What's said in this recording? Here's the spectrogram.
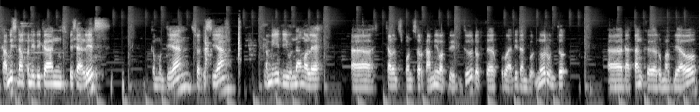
Kami sedang pendidikan spesialis, kemudian suatu siang kami diundang oleh uh, calon sponsor kami waktu itu, Dr. Purwadi dan Bu Nur untuk uh, datang ke rumah beliau.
